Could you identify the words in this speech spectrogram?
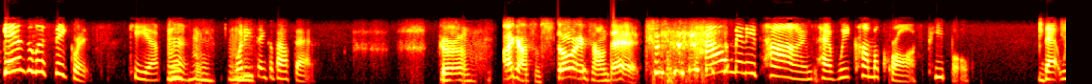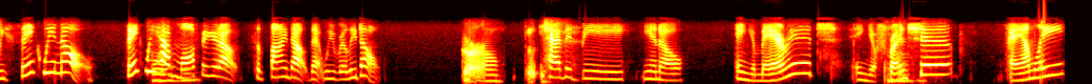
Scandalous secrets, Kia. Mm. Mhm. What do you Mhm. think about that? Girl, I got some stories on that. How many times have we come across people that we think we know, think we have them all Mhm. figured out, to find out that we really don't? Girl. Have it be, you know, in your marriage, in your Mhm. Family,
